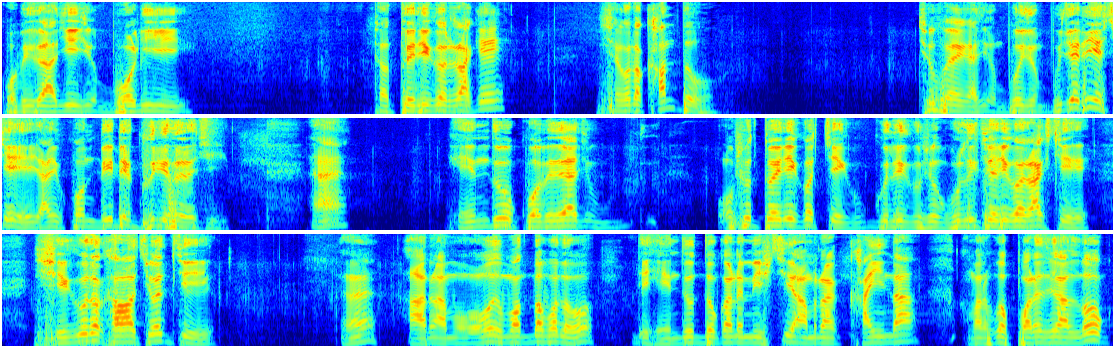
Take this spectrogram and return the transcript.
কবিরাজি বড়ি সব তৈরি করে রাখে, সেগুলো খান তো। চুপ হয়ে গেছে। বুঝে নিয়েছে, আমি কোন দিকে ঘুরে ধরেছি। হ্যাঁ? হিন্দু, কবিরাজ ওষুধ তৈরি করছে, গুলি গুলি তৈরি করে রাখছে, সেগুলো খাওয়া চলছে। হ্যাঁ? আর আম- ও মত বলো যে হিন্দুর দোকানে মিষ্টি আমরা খাই না, আমরা খুব পরেশগার লোক,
